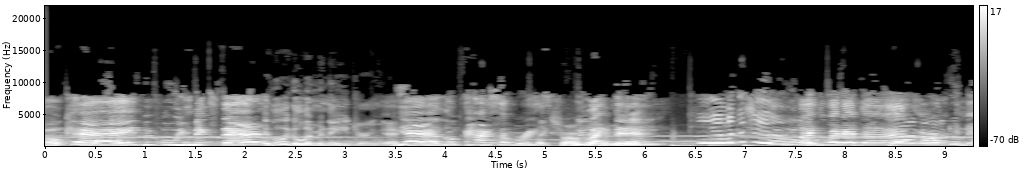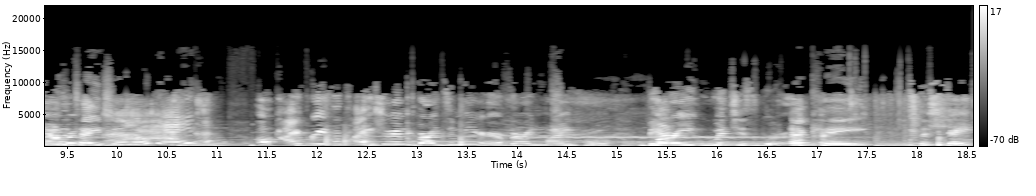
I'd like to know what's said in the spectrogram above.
Okay. Before we mix that. It looked like a lemonade drink. Actually. Yeah, look how it separates. Like strawberry we like lemonade. that. Yeah, look at you. We like the way that does. Yeah, now presentation. Okay. Okay, presentation. Very demure, very mindful, very witch's brew. Okay. The shake,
